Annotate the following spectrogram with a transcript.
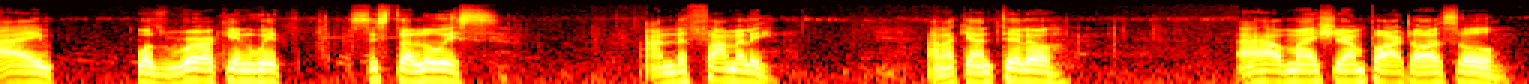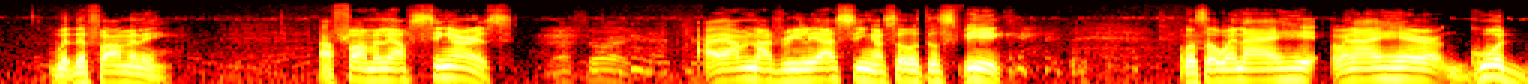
I was working with Sister Lois and the family. And I can tell you, I have my share and part also with the family. A family of singers. That's right. I am not really a singer, so to speak. So when I hear, when I hear good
